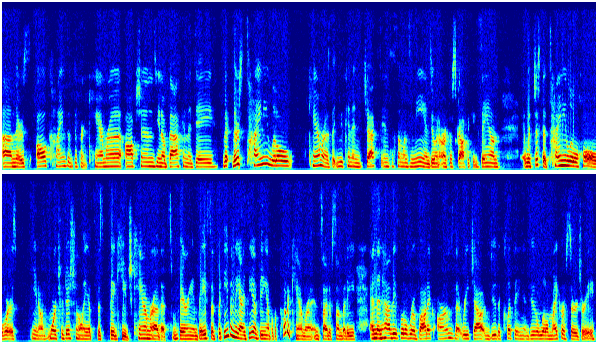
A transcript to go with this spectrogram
Um, there's all kinds of different camera options. You know, back in the day, th- there's tiny little cameras that you can inject into someone's knee and do an arthroscopic exam with just a tiny little hole. Whereas, you know, more traditionally, it's this big, huge camera that's very invasive. But even the idea of being able to put a camera inside of somebody and then have these little robotic arms that reach out and do the clipping and do the little microsurgery,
